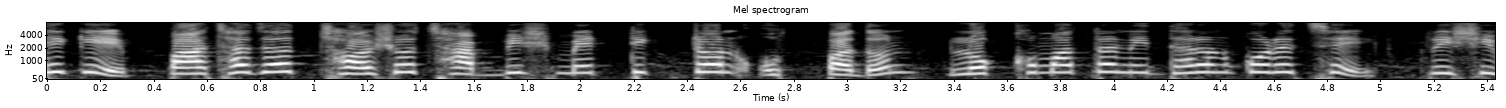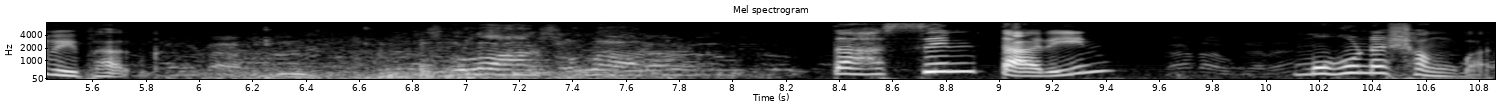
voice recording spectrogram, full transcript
থেকে পাঁচ হাজার ছয়শো ছাব্বিশ মেট্রিক টন উৎপাদন লক্ষ্যমাত্রা নির্ধারণ করেছে কৃষি বিভাগ। তাহসিন তারিন মোহনা সংবাদ।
